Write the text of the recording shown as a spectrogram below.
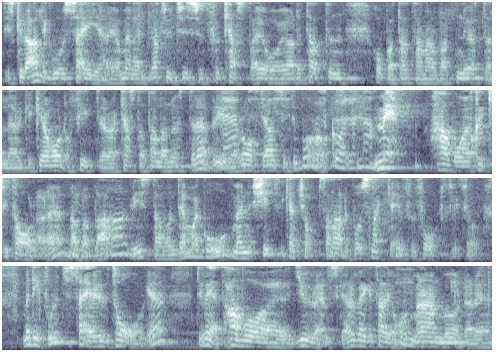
Det skulle aldrig gå att säga. Jag menar, naturligtvis förkastar jag. Jag hade tagit en, hoppat att han hade varit nötallergiker. Adolf Hitler har kastat alla nötter där bredvid rakt i ansiktet på honom. Skålen där. Men han var en skicklig talare. Bla, bla, bla. Visst, han var en demagog. Men shit vilka chops han hade på att snacka inför folk. Liksom. Men det får du inte säga överhuvudtaget. Du vet, han var eh, djurälskare, vegetarian. Men han mördade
